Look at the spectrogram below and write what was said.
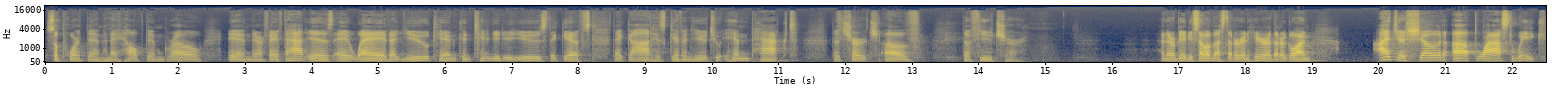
support them and they help them grow in their faith. That is a way that you can continue to use the gifts that God has given you to impact the church of the future. And there may be some of us that are in here that are going, I just showed up last week.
